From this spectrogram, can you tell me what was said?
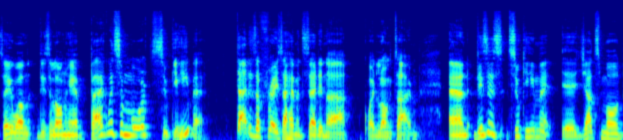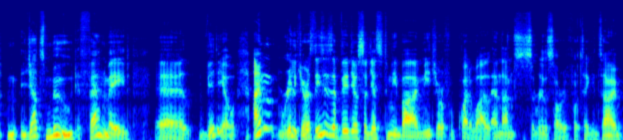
So everyone, this Alon here, back with some more Tsukihime. That is a phrase I haven't said in a quite long time. And this is Tsukihime uh, Mood fan-made uh, video. I'm really curious. This is a video suggested to me by Meteor for quite a while, and I'm really sorry for taking time.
